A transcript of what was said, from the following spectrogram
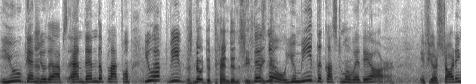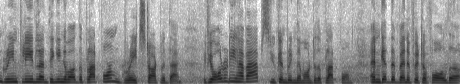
You can do the apps and then the platform. You have to be There's no dependencies. There's no, you meet the customer where they are. If you're starting Greenfield and thinking about the platform, great, start with that. If you already have apps, you can bring them onto the platform and get the benefit of all the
